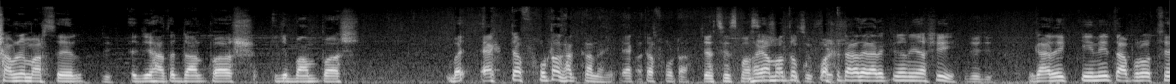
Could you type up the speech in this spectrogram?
সামনে মার্সেল এই যে হাতের ডান পাশ এই যে বাম পাশ। ভাই একটা ফোঁটা ধাক্কা নাই একটা ফোঁটা। চেসিস ভাই আমরা তো কষ্ট টাকা দিয়ে গাড়ি কিনে নিয়ে আসি। জি জি। গাড়ি কিনি তারপর হচ্ছে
